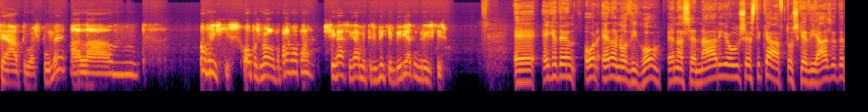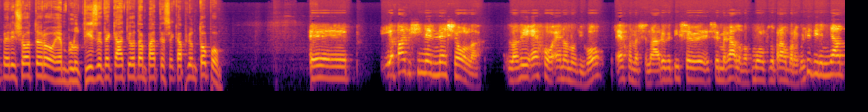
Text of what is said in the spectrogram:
θεάτρου ας πούμε, αλλά μ, το βρίσκεις. Όπως με όλα τα πράγματα, σιγά σιγά με τριβή και εμπειρία το βρίσκεις. Ε, έχετε ο- έναν οδηγό, ένα σενάριο ουσιαστικά. Αυτό σχεδιάζεται περισσότερο, εμπλουτίζεται κάτι όταν πάτε σε κάποιον τόπο; Ε, η απάντηση είναι ναι σε όλα. Δηλαδή έχω έναν οδηγό, έχω ένα σενάριο, γιατί σε, σε μεγάλο βαθμό όλο αυτό το πράγμα που παρακολουθείτε είναι μια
